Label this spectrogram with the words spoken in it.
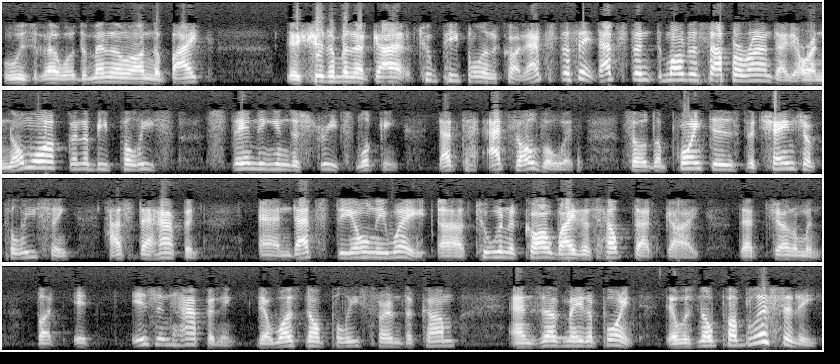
who was uh, the men on the bike. There should have been a guy, two people in a car. That's the thing. That's the modus operandi. There are no more going to be police standing in the streets looking. That that's over with. So the point is, the change of policing has to happen, and that's the only way. Uh, two in a car might have helped that guy, that gentleman, but it isn't happening. There was no police for him to come, and Zev made a point. There was no publicity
